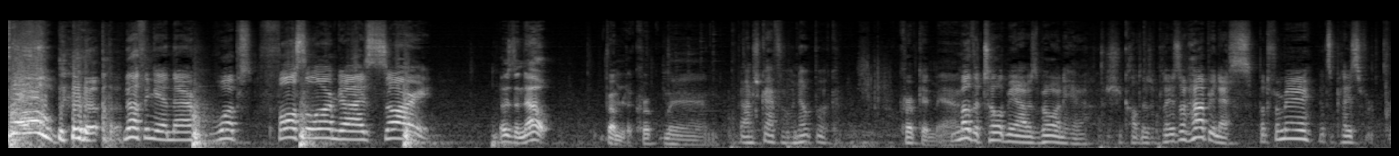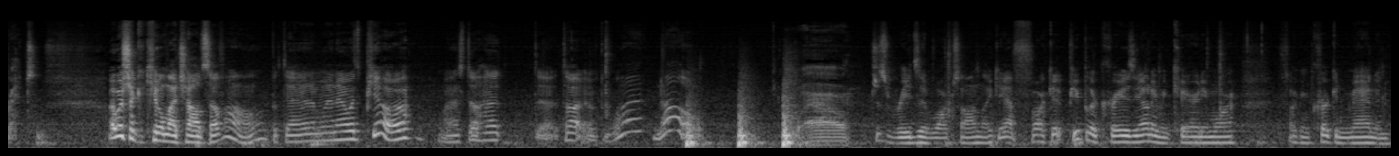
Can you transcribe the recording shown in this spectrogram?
BAM! Boom! Nothing in there. Whoops. False alarm, guys. Sorry. There's a note from the crook man. I'm scribed from a notebook. Crooked My man. mother told me I was born here. She called it a place of happiness, but for me, it's a place of regret. I wish I could kill my child self. Oh, but then when I was pure, when I still had uh, thought of what? No. Wow. Just reads it, walks on. Like, yeah, fuck it. People are crazy. I don't even care anymore. Fucking crooked men and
